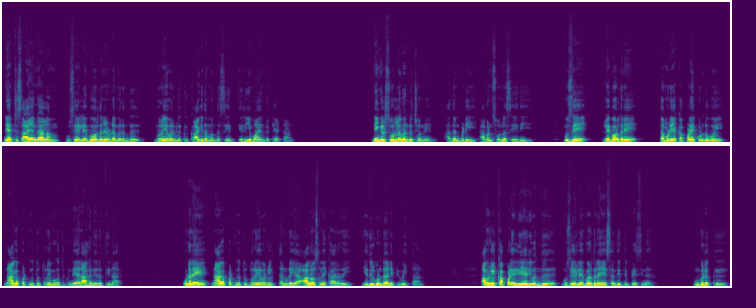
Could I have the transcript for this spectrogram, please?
நேற்று சாயங்காலம் முசே லெபோர்தனிடமிருந்து துரை அவர்களுக்கு காகிதம் வந்த செய்தி தெரியுமா என்று கேட்டான். நீங்கள் சொல்லும் என்று சொன்னேன். அதன்படி அவன் சொன்ன செய்தி முசே லெபோர்தனே தம்முடைய கப்பலை கொண்டு போய் நாகப்பட்டினத்து துறைமுகத்துக்கு நேராக நிறுத்தினார். உடனே நாகப்பட்டினத்து துறை அவர்கள் தன்னுடைய ஆலோசனைக்காரரை எதிர்கொண்டு அனுப்பி வைத்தான். அவர்கள் கப்பலில் ஏறி வந்து முசே லெபர்தனையை சந்தித்து பேசினர். உங்களுக்கு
